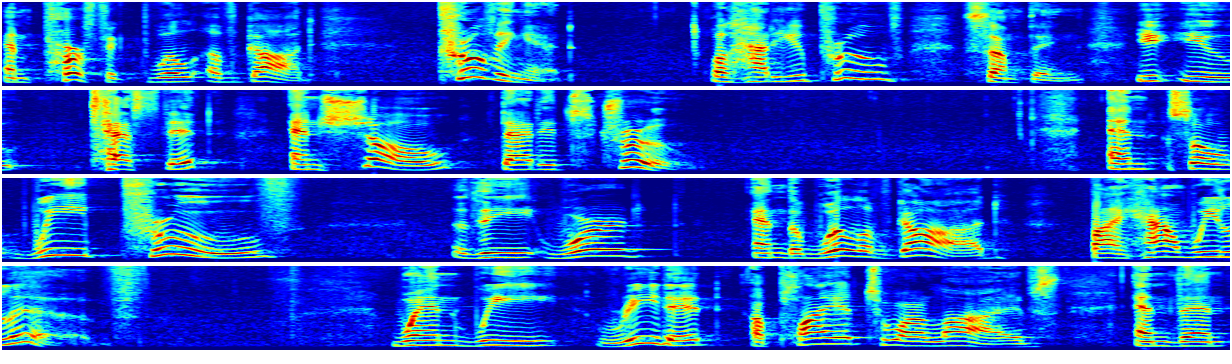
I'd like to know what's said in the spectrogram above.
and perfect will of God. Proving it. Well, how do you prove something? You, you test it and show that it's true. And so we prove the word and the will of God by how we live. When we read it, apply it to our lives, and then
